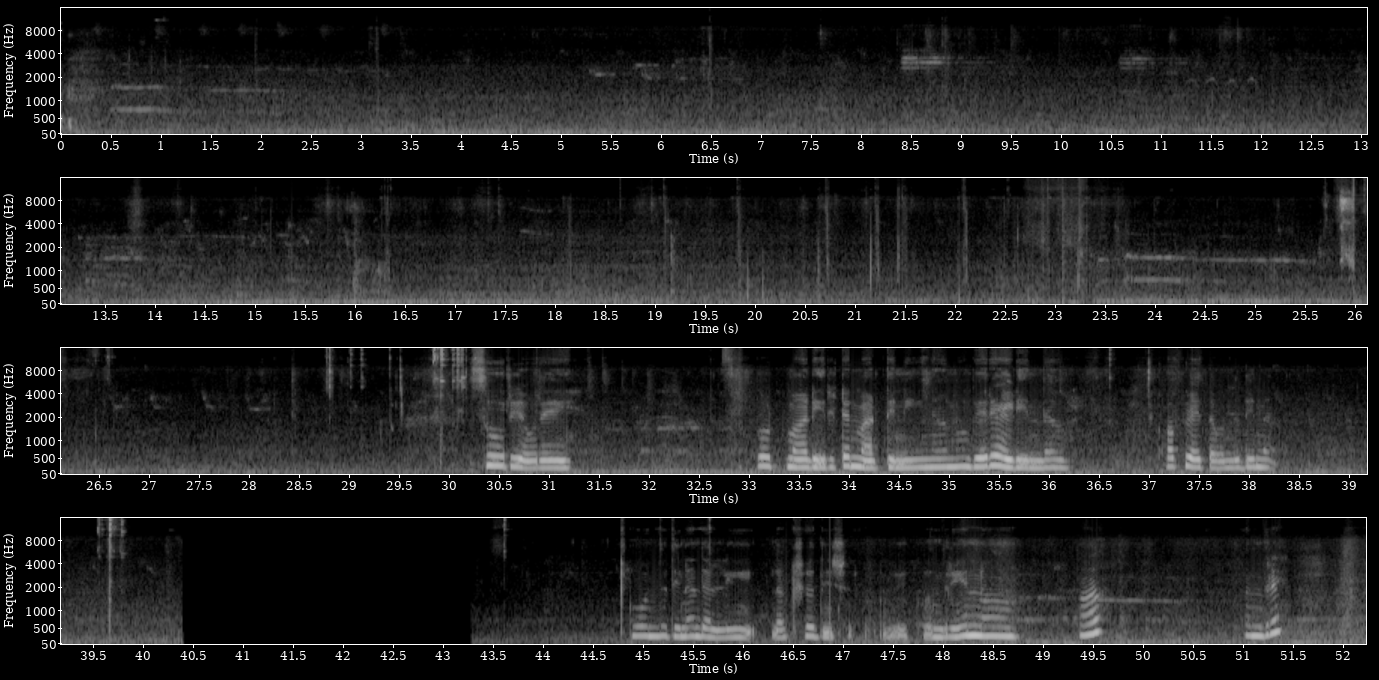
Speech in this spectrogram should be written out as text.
ಸೂರ್ಯ ಅವರೇ ಸಪೋರ್ಟ್ ಮಾಡಿ ರಿಟರ್ನ್ ಮಾಡ್ತೀನಿ. ನಾನು ಬೇರೆ ಐಡಿಯಿಂದ ಕಾಫಿ ಆಯಿತಾ ಒಂದು ದಿನ? ಒಂದು ದಿನದಲ್ಲಿ ಲಕ್ಷಾಧೀಶರಾಗಬೇಕು ಅಂದರೆ ಏನು? ಹಾಂ ಅಂದರೆ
